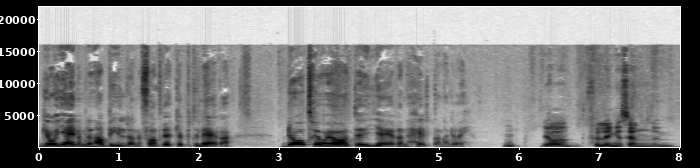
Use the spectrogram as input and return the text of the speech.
gå igenom den här bilden för att rekapitulera. Då tror jag att det ger en helt annan grej. Mm. Ja, för länge sedan mm,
